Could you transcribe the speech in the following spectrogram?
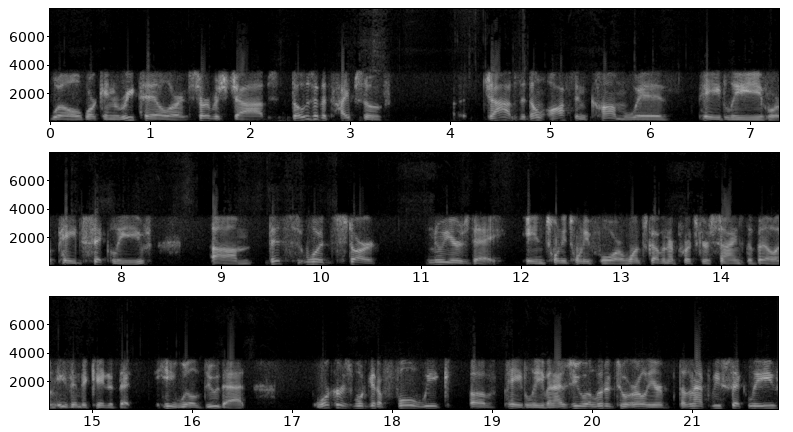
will work in retail or in service jobs. Those are the types of jobs that don't often come with paid leave or paid sick leave. Um, this would start New Year's Day in 2024 once Governor Pritzker signs the bill, and he's indicated that he will do that workers would get a full week of paid leave. And as you alluded to earlier, it doesn't have to be sick leave.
